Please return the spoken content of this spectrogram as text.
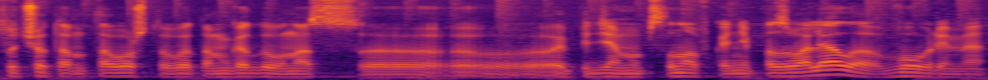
с учетом того, что в этом году у нас э, эпидемия обстановка не позволяла вовремя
